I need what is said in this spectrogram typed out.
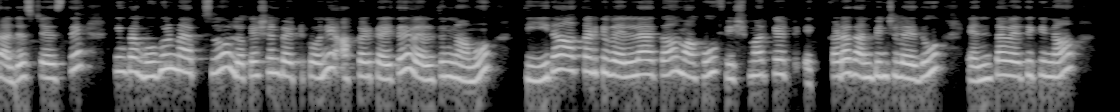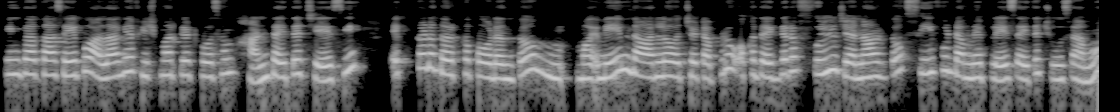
సజెస్ట్ చేస్తే ఇంకా గూగుల్ మ్యాప్స్లో లొకేషన్ పెట్టుకొని అక్కడికైతే వెళ్తున్నాము. తీరా అక్కడికి వెళ్ళాక మాకు ఫిష్ మార్కెట్ ఎక్కడ కనిపించలేదు. ఎంత వెతికినా ఇంకా కాసేపు అలాగే ఫిష్ మార్కెట్ కోసం హంట్ అయితే చేసి ఎక్కడ దొరకపోవడంతో మేము దారిలో వచ్చేటప్పుడు ఒక దగ్గర ఫుల్ జనాలతో సీ ఫుడ్ అమ్మే ప్లేస్ అయితే చూసాము.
